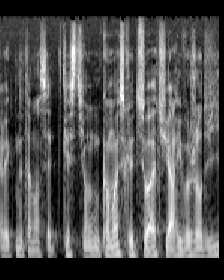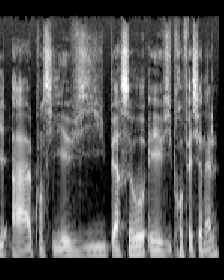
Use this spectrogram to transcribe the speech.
avec notamment cette question, comment est-ce que toi, tu arrives aujourd'hui à concilier vie perso et vie professionnelle?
